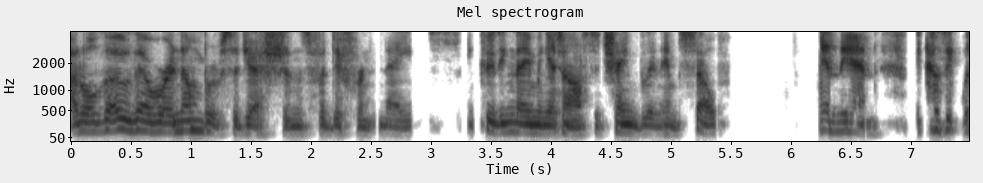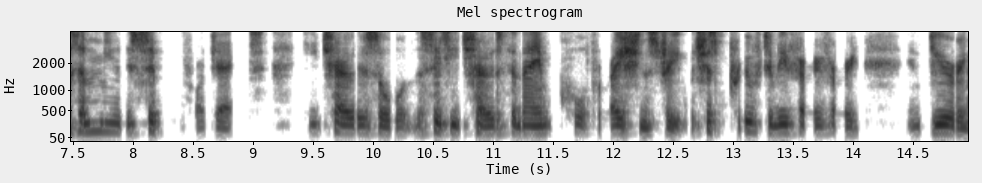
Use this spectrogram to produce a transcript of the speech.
And although there were a number of suggestions for different names, including naming it after Chamberlain himself, in the end, because it was a municipal project, he chose, or the city chose, the name Corporation Street, which has proved to be very, very enduring.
